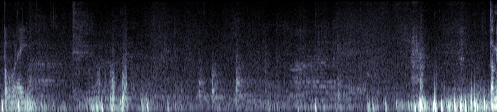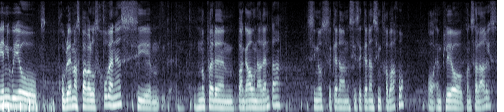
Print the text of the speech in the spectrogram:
Un poco por ahí. También veo problemas para los jóvenes si em, no pueden pagar una renta, si, no se quedan, si se quedan sin trabajo o empleo con salarios.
